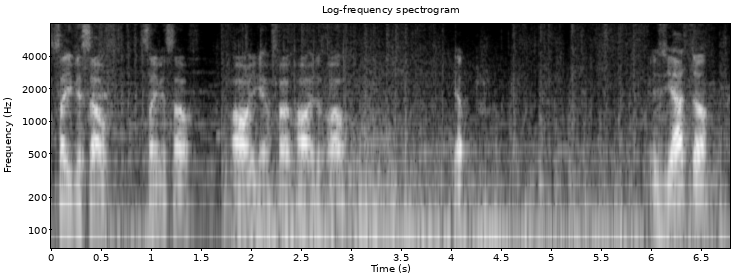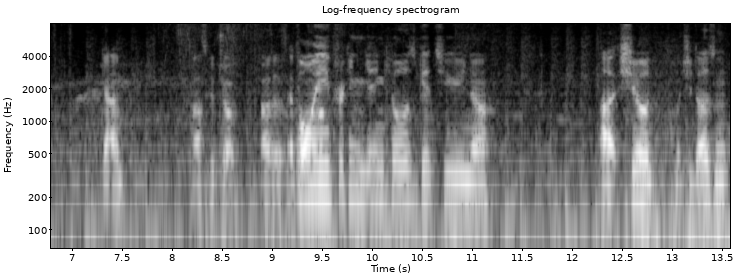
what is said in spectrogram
Save yourself. Save yourself. Oh, you're getting third party as well. Yep. At though? Got him. That's good job. Uh, If only freaking getting kills gets you, you know, uh, shield, which it doesn't.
